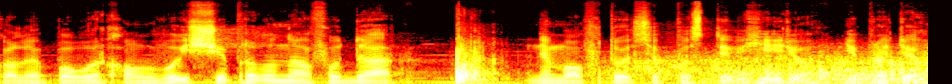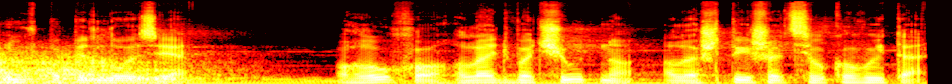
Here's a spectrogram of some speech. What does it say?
коли поверхом вище пролунав удар. Немов хтось опустив гірю і протягнув по підлозі. Глухо, ледве чутно, але ж тиша цілковита.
